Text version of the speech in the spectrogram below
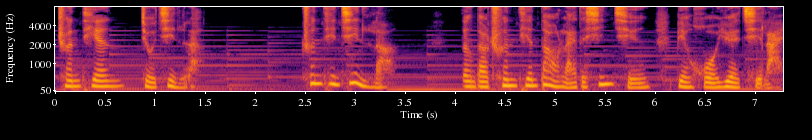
春天就近了，春天近了，等到春天到来的心情便活跃起来。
